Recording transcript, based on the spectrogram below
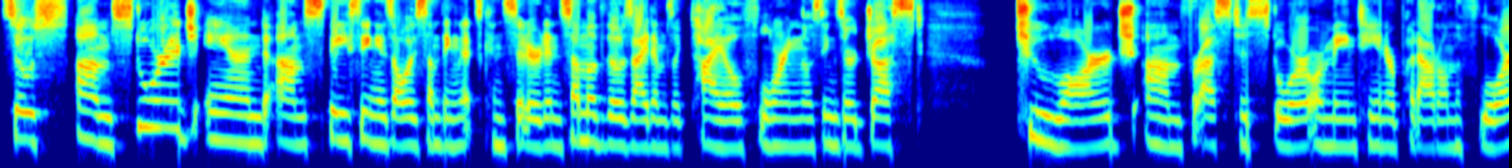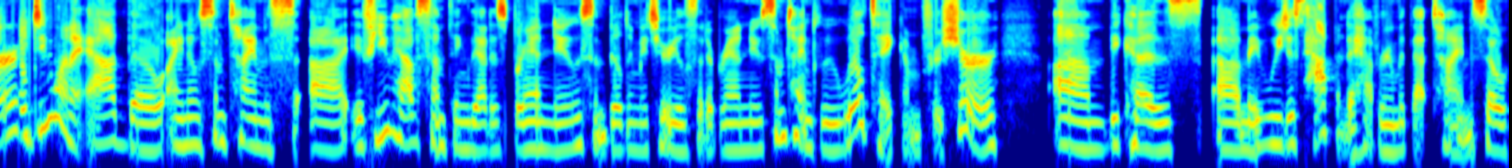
So, um, storage and um, spacing is always something that's considered. And some of those items, like tile, flooring, those things are just too large um, for us to store or maintain or put out on the floor. I do want to add, though, I know sometimes uh, if you have something that is brand new, some building materials that are brand new, sometimes we will take them for sure um, because uh, maybe we just happen to have room at that time. So,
